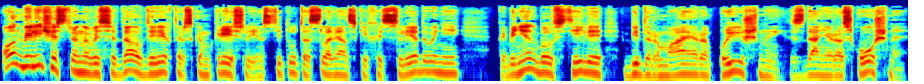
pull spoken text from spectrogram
Он величественно восседал в директорском кресле Института славянских исследований, кабинет был в стиле Бидермайера, пышный, здание роскошное,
